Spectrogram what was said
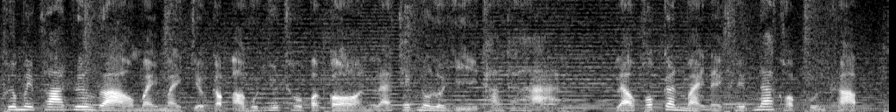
เพื่อไม่พลาดเรื่องราวใหม่ๆเกี่ยวกับอาวุธยุทโธปกรณ์และเทคโนโลยีทางทหาร แล้วพบกันใหม่ในคลิปหน้าขอบคุณครับ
